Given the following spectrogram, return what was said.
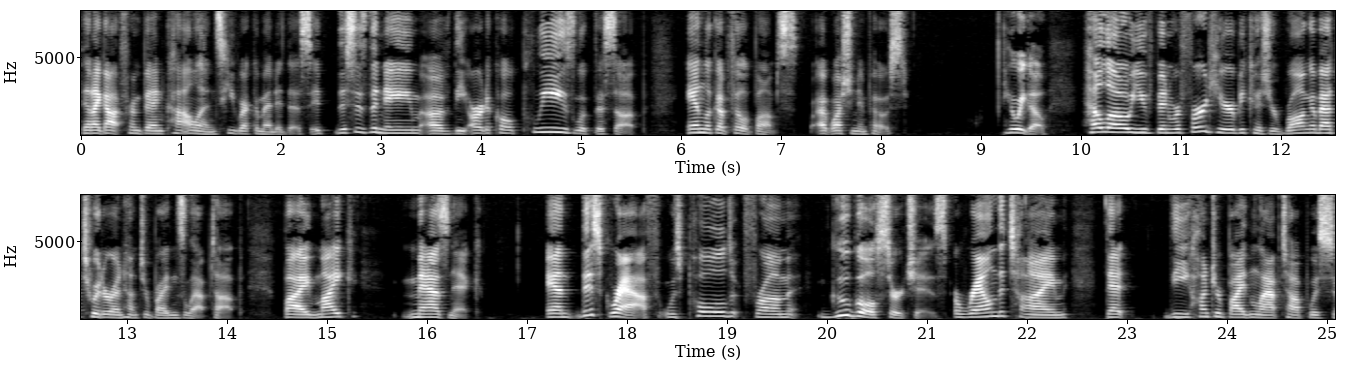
that I got from Ben Collins. He recommended this. It, this is the name of the article. Please look this up and look up Philip Bumps at Washington Post. Here we go. Hello, you've been referred here because you're wrong about Twitter and Hunter Biden's laptop by Mike Masnick. And this graph was pulled from Google searches around the time that the Hunter Biden laptop was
